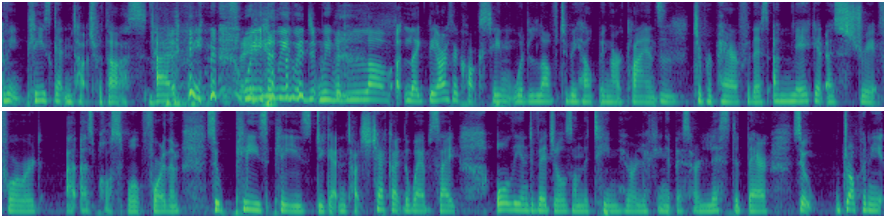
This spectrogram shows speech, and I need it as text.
I mean, please get in touch with us. Uh, we, we would we would love like the Arthur Cox team would love to be helping our clients mm. to prepare for this and make it as straightforward as possible for them. So please, please do get in touch. Check out the website. All the individuals on the team who are looking at this are listed there. So drop an e-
